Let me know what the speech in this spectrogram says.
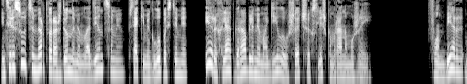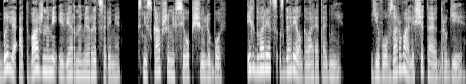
Интересуются мертворожденными младенцами, всякими глупостями и рыхлят граблями могилы ушедших слишком рано мужей. Фон Беры были отважными и верными рыцарями, снискавшими всеобщую любовь. Их дворец сгорел, говорят одни. Его взорвали, считают другие.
